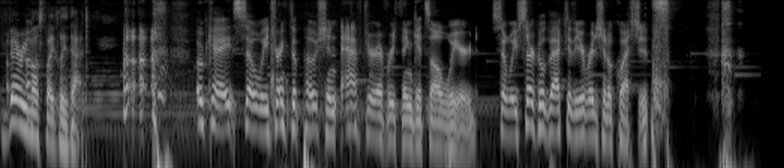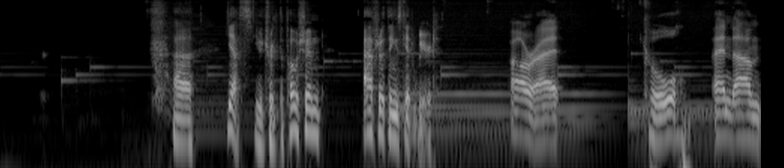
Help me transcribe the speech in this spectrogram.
Very most likely that." Okay, so we drink the potion after everything gets all weird. So we've circled back to the original questions. Uh, yes, you drink the potion after things get weird. All right. Cool. And um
